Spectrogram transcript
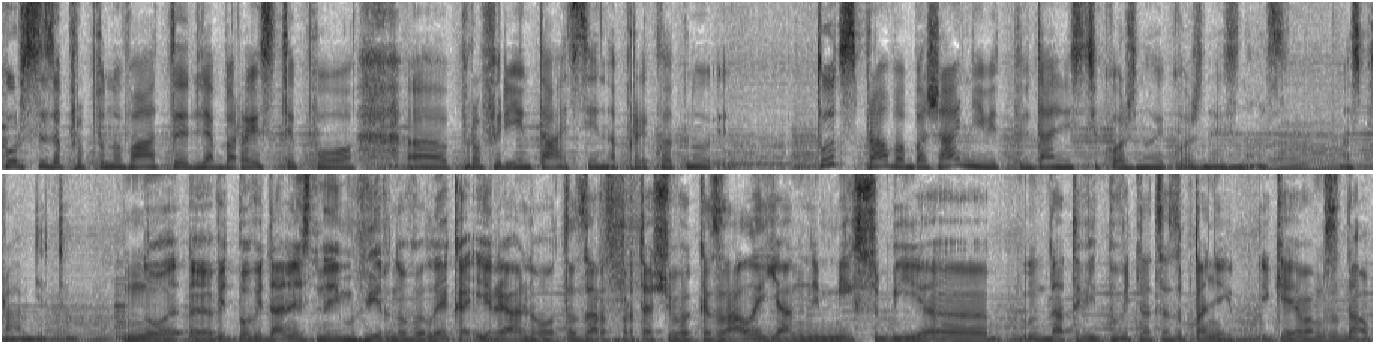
курси запропонувати для баристи по е, профорієнтації, наприклад. Ну тут справа бажання і відповідальності кожного і кожної з нас. Насправді то. Ну, е, відповідальність неймовірно велика, і реально, от зараз про те, що ви казали, я не міг собі е, дати відповідь на це запитання, яке я вам задав.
